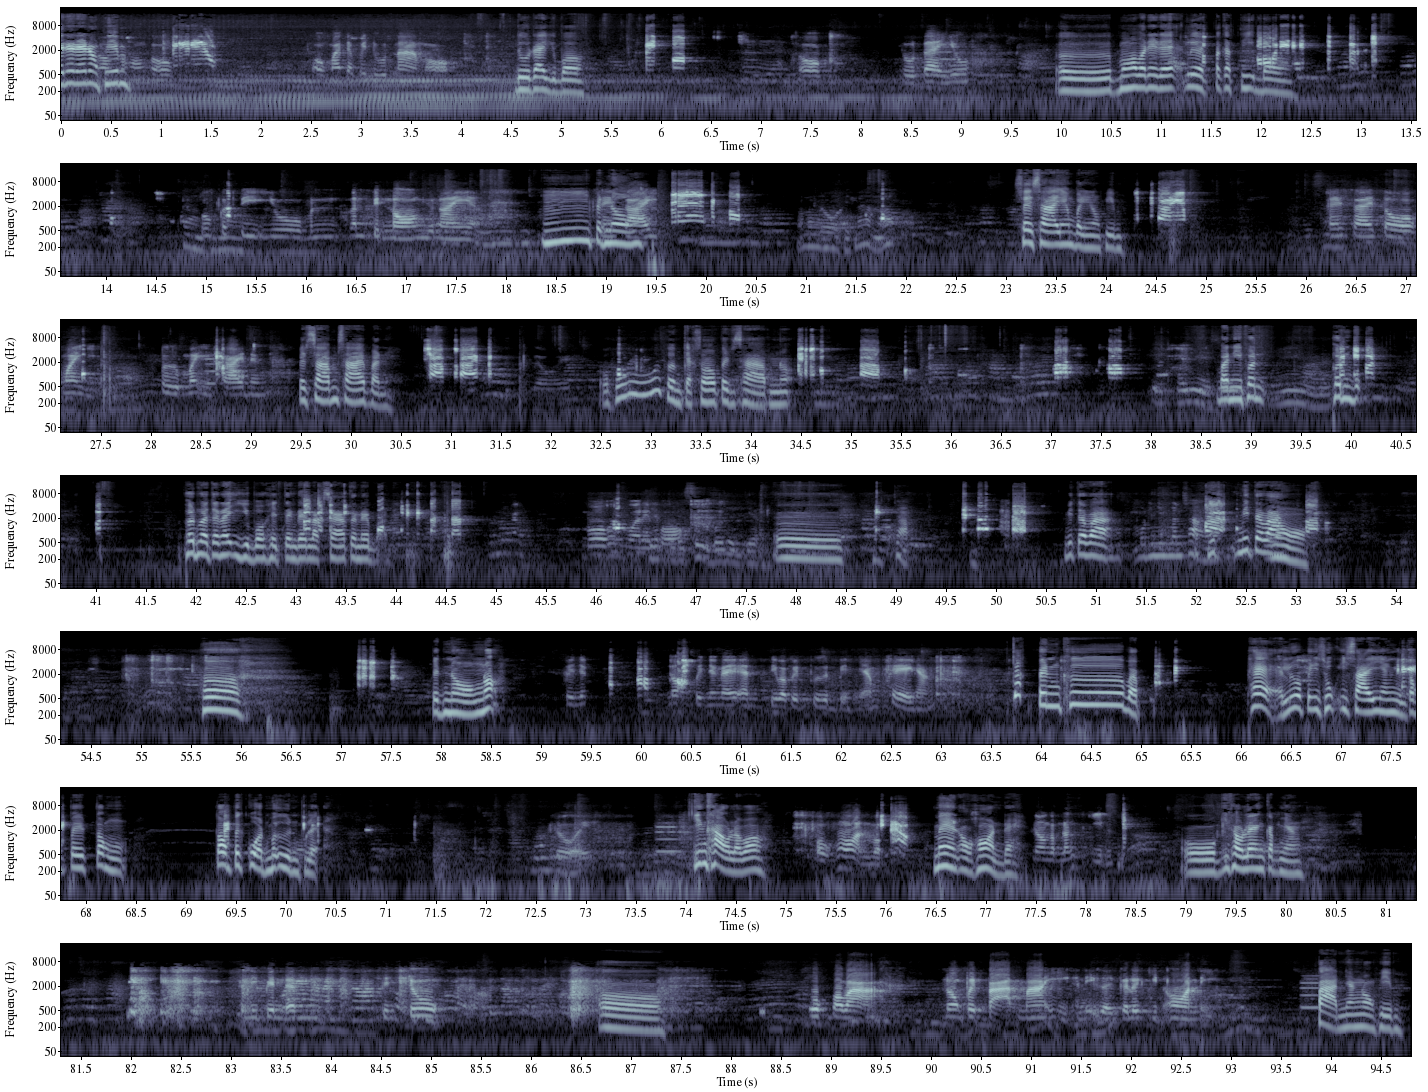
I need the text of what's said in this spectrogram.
เป็นอะไรน้องพิมพ์ห้องก็ออกออกมาจะไปดูดน้ำออกดูได้อยู่บ่อืมออก ดูดได้อยู่เออหมอวันนี้ได้เลือดปกติบ่ปกติอยู่มันมันเป็นน้องอยู่ในอะอืมเป็นน้องใสใส่ทรายยังบ่นี่น้องพิมพ์ ๆใส่สายต่อออกมาอีกเติมมาอีกสายหนึ่ง เป็นสามทรายป่ะนี่เดี๋ยวโอ้โหเพิ่มจากสองเป็นสามเนาะบัดนี้เพิ่นเพิ่นบ่เพิ่นว่าจังไดอีกบ่เฮ็ดจังไดรักษาจังไดบัดโบเพิ่นบ่ได้บอกเออจับมีแต่ว่ามันยินมันสั่งมีแต่ว่าเฮ้อเป็นน้องเนาะเป็นยัง น้องเป็นยังไงอันที่ว่าเป็นพื้นเป็นหยังแผลหยังจักเป็นคือแบบแพ้หรือว่าเป็นอีชุกอีไซหยังอยู่ต้องไปต้อง ต้องไปกวดมืออื่นพูนแหละโดยกินข้าวแล้วบ่ออกห้อนบอกแม่นออกห้อนได้น้องกำลังกิน โอ้กินข้าวแรงกับหยังอันนี้เป็นอันเป็นโจ๊กเออโจ๊กเพราะว่า น้องไปปาดมาอีก อันนี้เอิญก็เลยกินอ่อนอีก ปาดหยังน้องพิมพ์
